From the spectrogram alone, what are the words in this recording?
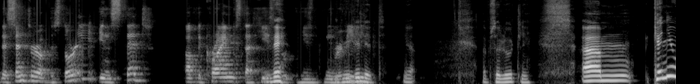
the center of the story instead of the crimes that he's They- he's been reveal revealing. Yeah, absolutely. Um, can you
